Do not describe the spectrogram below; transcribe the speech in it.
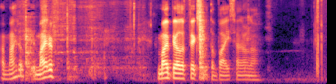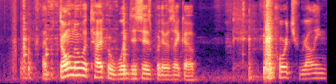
I might have, it might have, I might be able to fix it with the vise, I don't know. I don't know what type of wood this is, but it was like a porch railing,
